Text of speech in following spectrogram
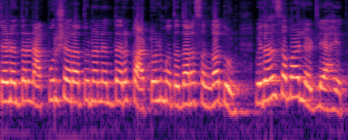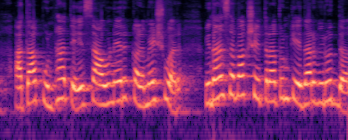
त्यानंतर नागपूर शहरातून नंतर काटोल मतदारसंघातून विधानसभा लढले आहेत. आता पुन्हा ते सावनेर कळमेश्वर विधानसभा क्षेत्रातून केदार विरुद्ध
